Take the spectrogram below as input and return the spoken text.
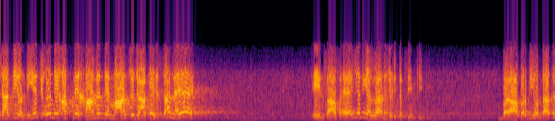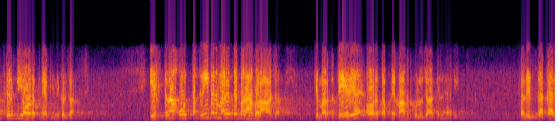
شادی ہوتی ہے تو انہیں اپنے خامن کے مال سے جا کے حصہ لے یہ انصاف ہے یا نہیں اللہ نے جڑی تقسیم کی تھی برابر بھی ہوتا تو پھر بھی عورت نے اگے نکل جانا سی اس طرح وہ تقریباً مرد کے برابر آ جاتی کہ مرد دے رہا ہے عورت اپنے خامد کو جا کے لے رہی فلز زکر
